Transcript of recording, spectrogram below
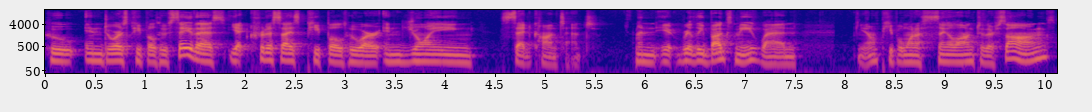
who endorse people who say this, yet criticize people who are enjoying said content. And it really bugs me when, you know, people want to sing along to their songs,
